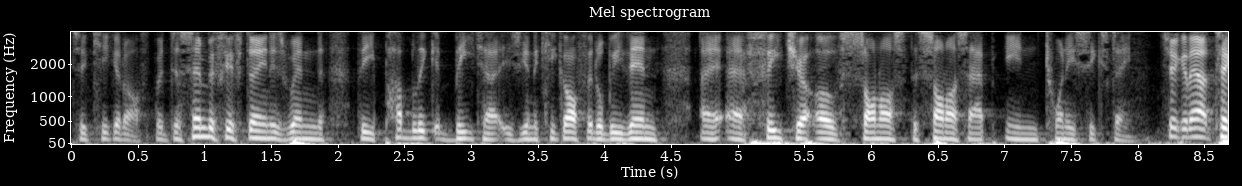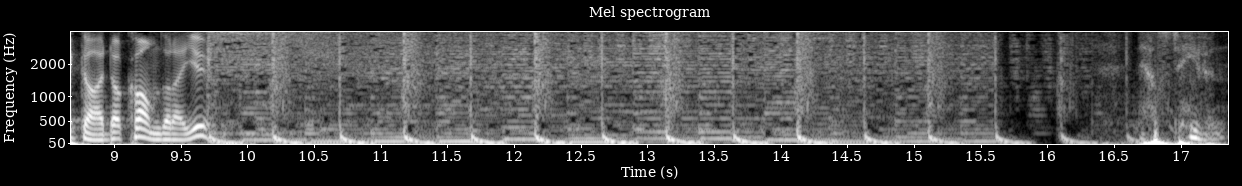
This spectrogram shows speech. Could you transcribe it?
to kick it off. But December 15 is when the public beta is going to kick off. It'll be then a, a feature of Sonos, the Sonos app in 2016. Check it out, techguide.com.au. Now, Stephen,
